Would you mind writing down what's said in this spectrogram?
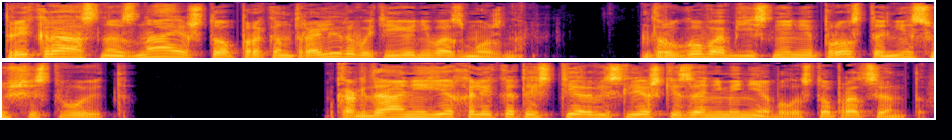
прекрасно зная, что проконтролировать ее невозможно. Другого объяснения просто не существует. Когда они ехали к этой стерве, слежки за ними не было, сто процентов.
